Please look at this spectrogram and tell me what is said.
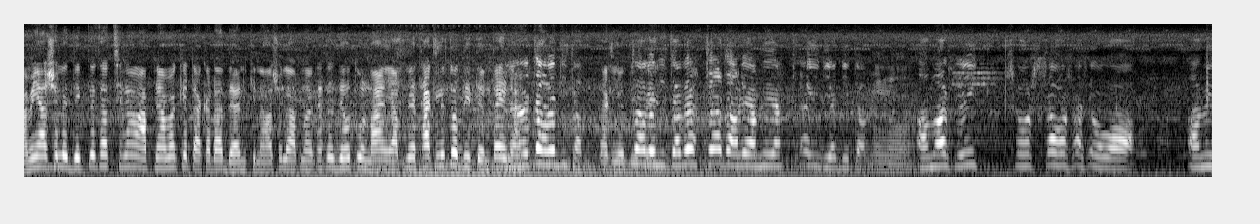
আমি আসলে দেখতে চাচ্ছিলাম আপনি আমাকে টাকাটা দেন কিনা। আসলে আপনার কাছে যেহেতু নাই আপনি থাকলে তো দিতেন তাই না? তাহলে দিতাম। থাকলে তাহলে দিতাম একটা তাহলে আমি একটাই দিয়ে দিতাম। আমার সেই সরসাহস আছে বাবা। আমি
